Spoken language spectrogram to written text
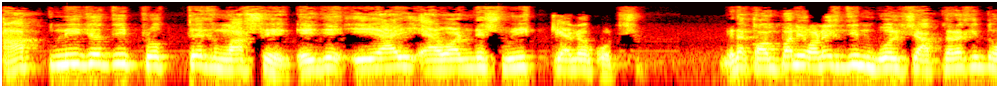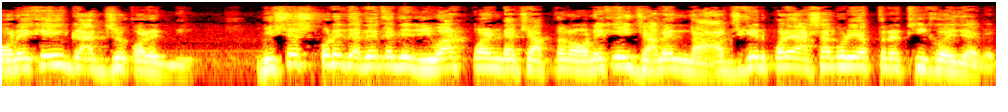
আপনি যদি প্রত্যেক মাসে এই যে এআই অ্যাওয়ারনেস উইক কেন করছে এটা কোম্পানি অনেকদিন বলছে, আপনারা কিন্তু অনেকেই গ্রাহ্য করেননি। বিশেষ করে যাদের কাছে রিওয়ার্ড পয়েন্ট আছে, আপনারা অনেকেই জানেন না। আজকের পরে আশা করি আপনারা ঠিক হয়ে যাবেন।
